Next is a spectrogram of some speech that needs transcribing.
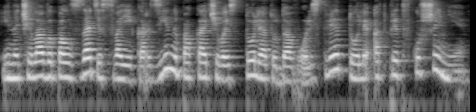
и начала выползать из своей корзины, покачиваясь то ли от удовольствия, то ли от предвкушения.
